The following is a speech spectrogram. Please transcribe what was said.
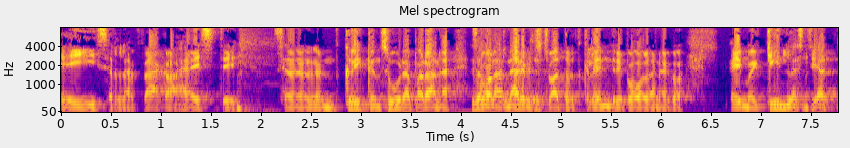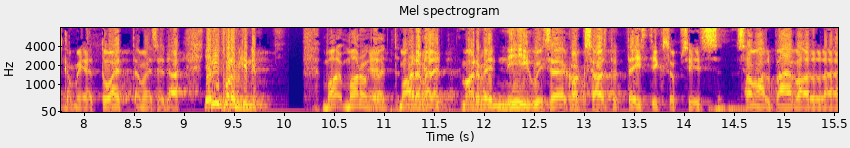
ei, see läheb väga hästi, seal on, kõik on suurepärane ja samal ajal närviliselt vaatavad kalendri poole nagu. ei, me kindlasti jätkame ja toetame seda ja nüüd paneme kinni ma, ma arvan ka, et. ma arvan, et, ma arvan, et nii kui see kaks aastat täis tiksub, siis samal päeval äh,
